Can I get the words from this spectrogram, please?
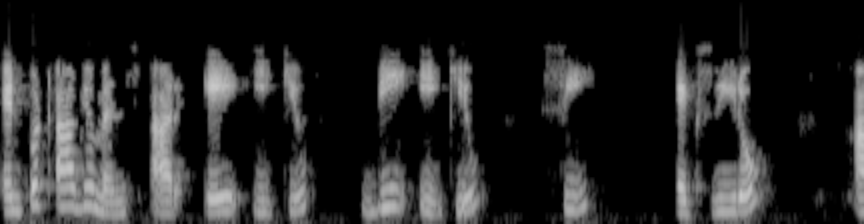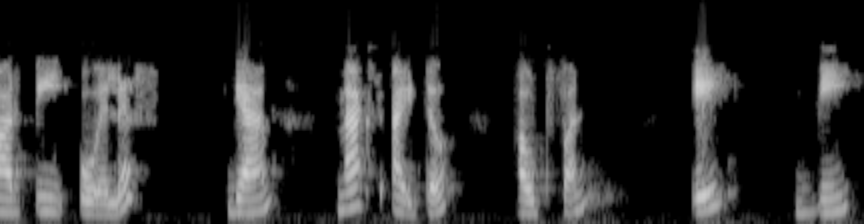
Input arguments are AEQ, BEQ, C, X0, RTOLF, GAM, max iter, outfun, A, B,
